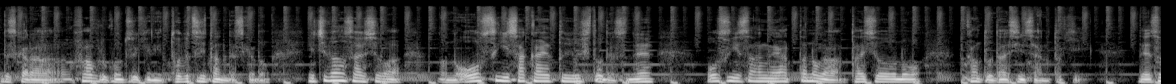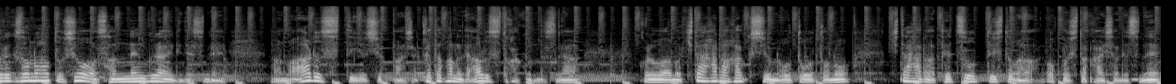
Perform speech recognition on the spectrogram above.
ですからファーブル昆虫記に飛びついたんですけど一番最初はあの大杉栄という人ですね大杉さんがやったのが大正の関東大震災の時でそれその後昭和3年ぐらいにですねあのアルスっていう出版社カタカナでアルスと書くんですがこれはあの北原白秋の弟の北原哲夫っていう人が起こした会社ですね。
